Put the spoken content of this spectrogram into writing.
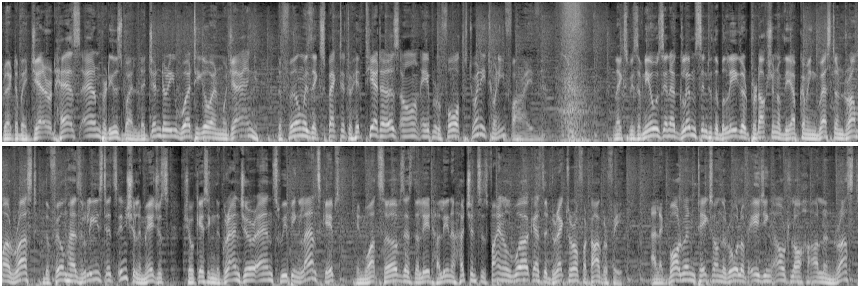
Directed by Jared Hess and produced by legendary Vertigo and Mojang, the film is expected to hit theaters on April 4th, 2025. Next piece of news in a glimpse into the beleaguered production of the upcoming Western drama Rust, the film has released its initial images showcasing the grandeur and sweeping landscapes in what serves as the late Halyna Hutchins' final work as the director of photography. Alec Baldwin takes on the role of aging outlaw Harlan Rust,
